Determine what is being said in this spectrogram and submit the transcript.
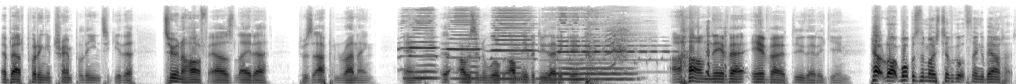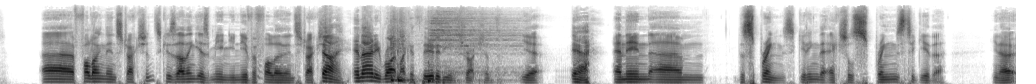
about putting a trampoline together. Two and a half hours later, it was up and running, and I was in a world. I'll never do that again. I'll never ever do that again. How, like, what was the most difficult thing about it? Uh, following the instructions, because I think as men you never follow the instructions. No, and they only write like a third of the instructions. Yeah, Yeah. and then um, the springs, getting the actual springs together. You know,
